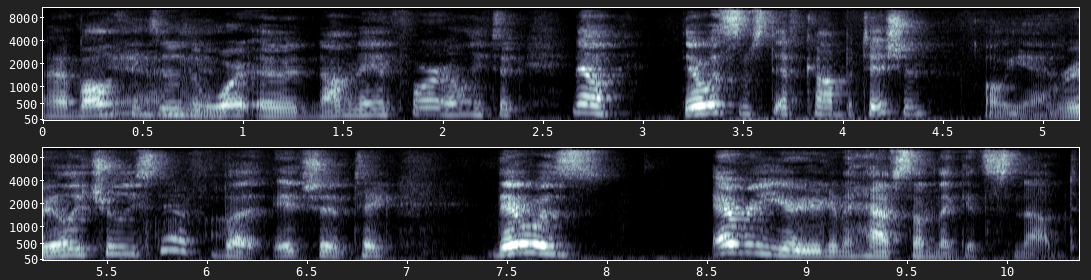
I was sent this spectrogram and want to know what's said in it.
Out of all the Yeah, things it was award, uh, nominated for, it only took. Now there was some stiff competition, Oh yeah. really truly stiff, but it should take. There was every year you're going to have some that get snubbed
